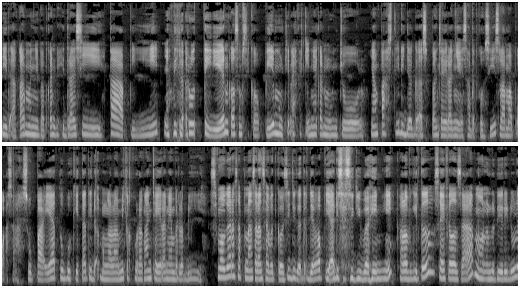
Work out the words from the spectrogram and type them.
tidak akan menyebabkan dehidrasi. Tapi, yang tidak rutin konsumsi kopi mungkin efek ini akan muncul. Yang pasti dijaga asupan cairannya ya sahabat cozy selama puasa supaya tubuh kita tidak mengalami kekurangan cairan yang berlebih. Semoga rasa penasaran sahabat cozy juga terjawab ya di sesi gibah ini. Kalau begitu, saya Filza, mohon undur diri dulu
